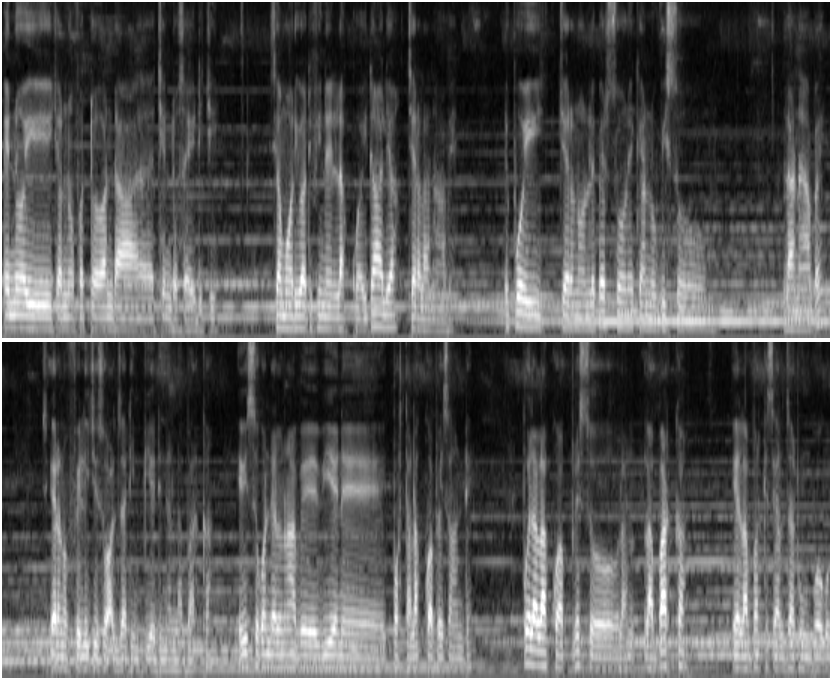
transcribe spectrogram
e noi ci hanno fatto andare 116. Siamo arrivati fino all'acqua Italia, c'era la nave e poi c'erano le persone che hanno visto la nave, erano felici, sono alzati in piedi nella barca e visto quando la nave viene, porta l'acqua pesante, poi l'acqua ha preso la, la barca e la barca si è alzata un poco.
